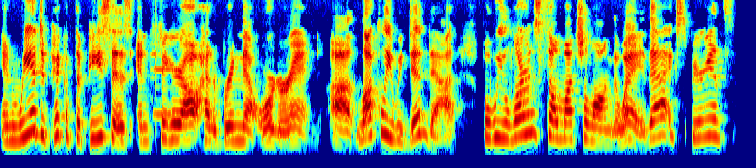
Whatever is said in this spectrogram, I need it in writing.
And we had to pick up the pieces and figure out how to bring that order in. Uh, luckily, we did that, but we learned so much along the way. That experience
